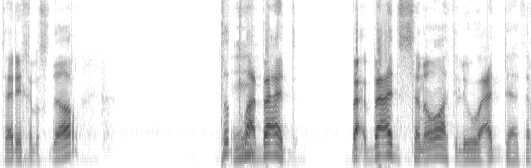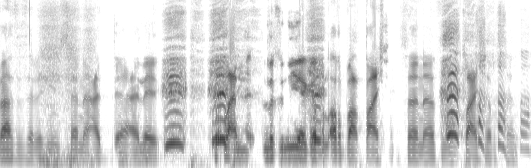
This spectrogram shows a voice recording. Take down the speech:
تاريخ الإصدار. تطلع إيه؟ بعد بعد السنوات اللي هو عدها 33 سنة عدى عليه. تطلع ال- الأغنية قبل 14 سنة 18 سنة.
